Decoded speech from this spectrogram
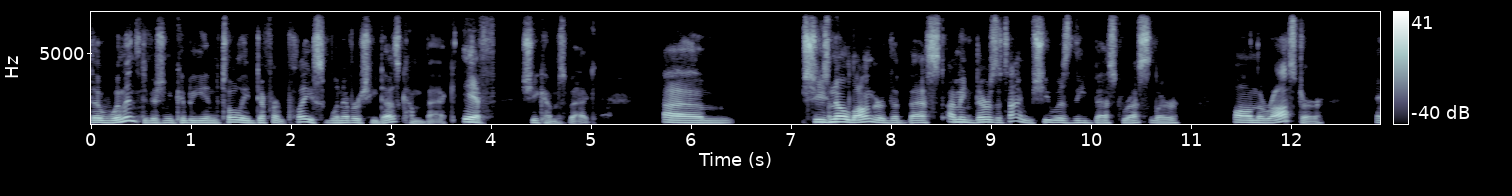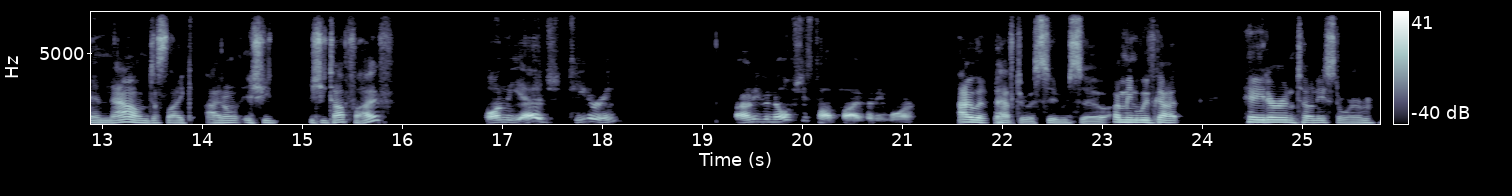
the women's division could be in a totally different place whenever she does come back, if she comes back. Um, she's no longer the best. I mean, there was a time she was the best wrestler on the roster, and now I'm just like, I don't. Is she is she top five? On the edge, teetering. I don't even know if she's top five anymore. I would have to assume so. I mean, we've got Hayter and Toni Storm.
